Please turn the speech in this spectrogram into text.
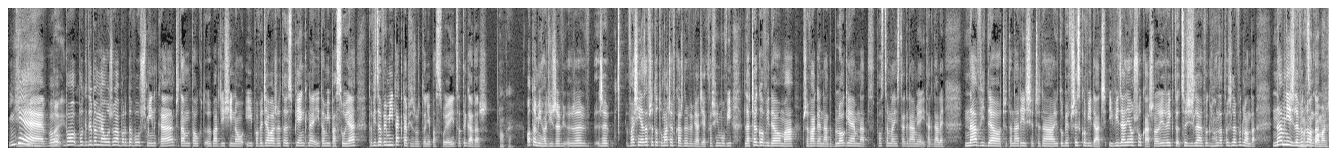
Nie, I- bo, no i- bo, bo gdybym nałożyła bordową szminkę, czy tam tą bardziej siną i powiedziała, że to jest piękne i to mi pasuje, to widzowie mi i tak napiszą, że to nie pasuje i co ty gadasz? Okej. O to mi chodzi, że, że, że właśnie ja zawsze to tłumaczę w każdym wywiadzie. Jak ktoś mi mówi, dlaczego wideo ma przewagę nad blogiem, nad postem na Instagramie i tak dalej. Na wideo, czy to na Reelsie, czy na YouTubie, wszystko widać. I widza nie oszukasz. No, jeżeli kto, coś źle wygląda, to źle wygląda. Na mnie źle Nie wygląda. kłamać,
